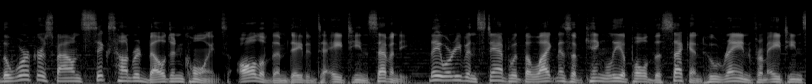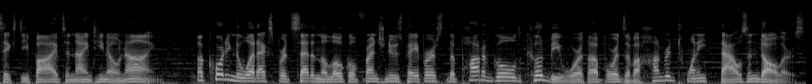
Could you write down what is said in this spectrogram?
The workers found 600 Belgian coins, all of them dated to 1870. They were even stamped with the likeness of King Leopold II, who reigned from 1865 to 1909. According to what experts said in the local French newspapers, the pot of gold could be worth upwards of $120,000.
